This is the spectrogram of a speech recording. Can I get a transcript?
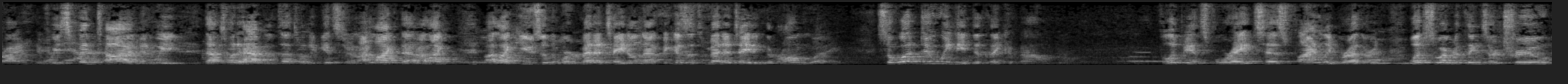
right? If we spend time and we, that's what happens. That's what it gets to. And I like that. I like, I like using the word meditate on that because it's meditating the wrong way. So what do we need to think about? Philippians 4 8 says, Finally, brethren, whatsoever things are true,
